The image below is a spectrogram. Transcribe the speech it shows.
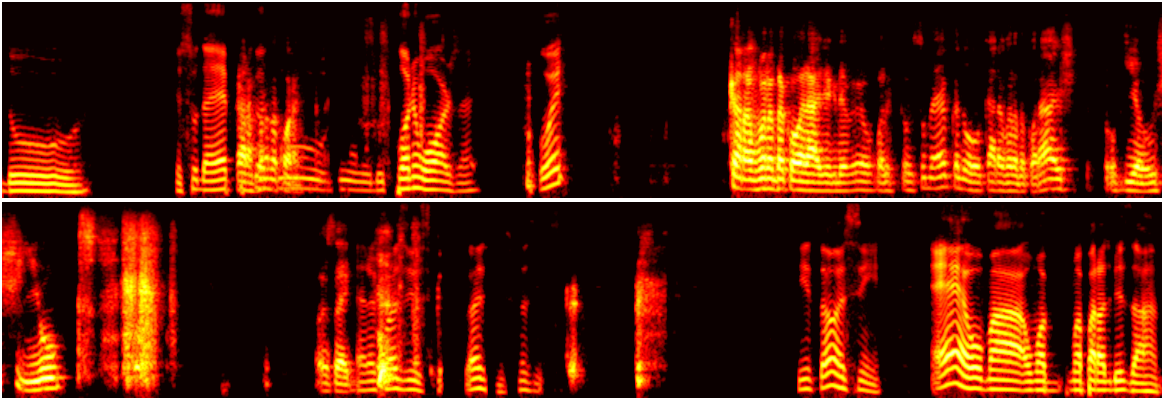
do eu sou da época do, do, do, Clone Wars, né? Oi? Caravana da Coragem, né? Eu falei, eu sou da época do Caravana da Coragem, eu via o Shiux. Era quase isso, quase isso, quase isso. Então, assim, é uma, uma, uma parada bizarra.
